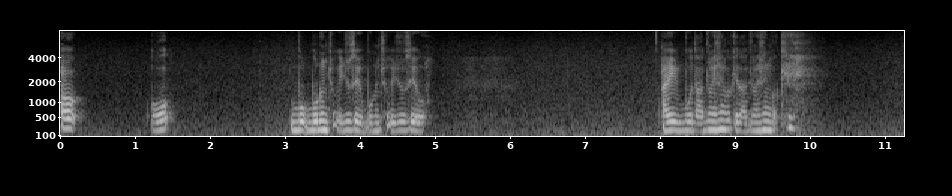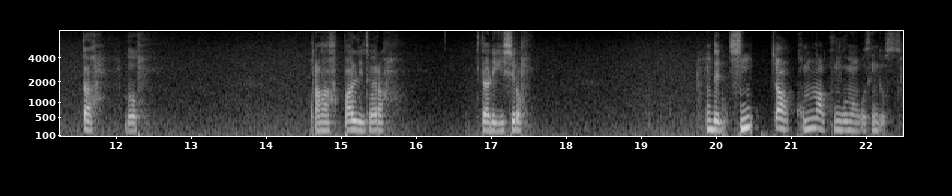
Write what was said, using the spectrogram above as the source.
어? 어? 모, 모른 척 해주세요 모른 척 해주세요 아이 뭐 나중에 생각해 나중에 생각해 따너 아 빨리 되라. 기다리기 싫어. 근데 진짜 겁나 궁금한 거 생겼어.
